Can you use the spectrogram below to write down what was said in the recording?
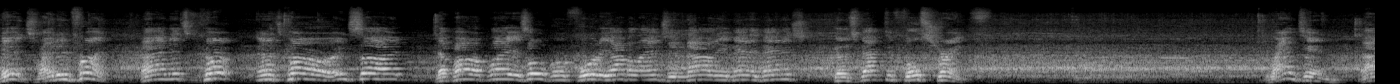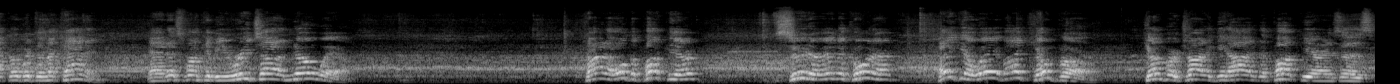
It's right in front. And it's Car and it's Carr inside. The power play is over for the Avalanche and now the man advantage goes back to full strength. Ranton back over to MacKinnon. And this one can be reached out of nowhere. Trying to hold the puck here. Suter in the corner. Taken away by Kuemper. Kuemper trying to get out of the puck here and says,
